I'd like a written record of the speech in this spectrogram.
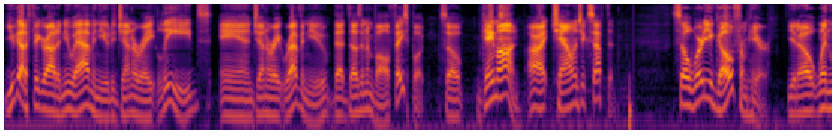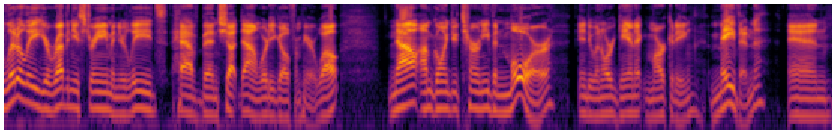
you got to figure out a new avenue to generate leads and generate revenue that doesn't involve Facebook. So, game on. All right, challenge accepted. So where do you go from here? You know, when literally your revenue stream and your leads have been shut down, where do you go from here? Well, now I'm going to turn even more into an organic marketing maven and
